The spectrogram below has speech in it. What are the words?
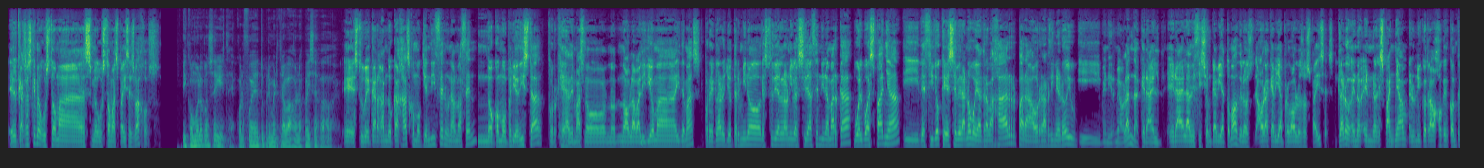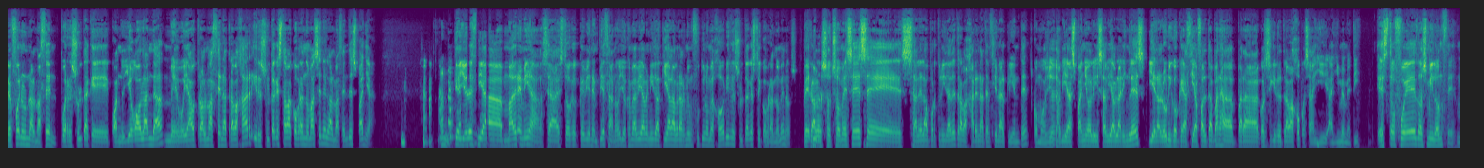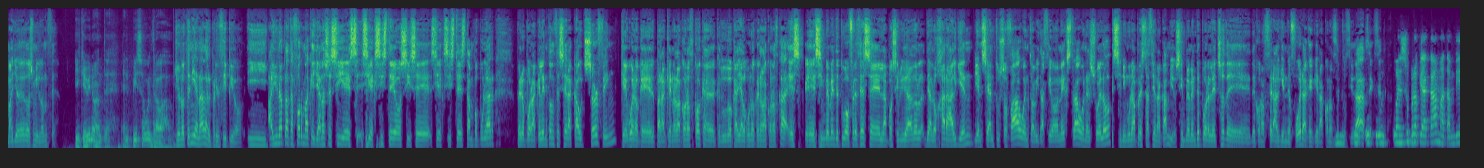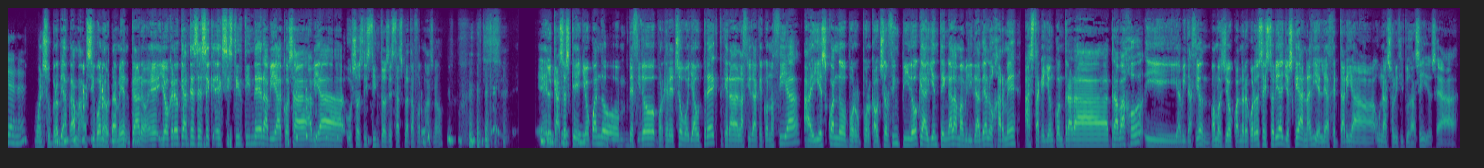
El caso es que me gustó más, me gustó más Países Bajos. ¿Y cómo lo conseguiste? ¿Cuál fue tu primer trabajo en los Países Bajos? Eh, estuve cargando cajas, como quien dice, en un almacén, no como periodista, porque además no, no, hablaba el idioma y demás. Porque claro, yo termino de estudiar en la universidad en Dinamarca, vuelvo a España y decido que ese verano voy a trabajar para ahorrar dinero y, venirme a Holanda, que era, el, era la decisión que había tomado de los, ahora que había probado los dos países. Y claro, en, en España el único trabajo que encontré fue en un almacén. Pues resulta que cuando llego a Holanda me voy a otro almacén a trabajar y resulta que estaba cobrando más en el almacén de España. Que yo decía, madre mía, o sea, esto que, bien empieza, ¿no? Yo que me había venido aquí a labrarme un futuro mejor y resulta que estoy cobrando menos. Pero a los ocho meses eh, sale la oportunidad de trabajar en atención al cliente. Como yo sabía español y sabía hablar inglés y era lo único que hacía falta para, para conseguir el trabajo, pues allí, allí me metí. Esto fue 2011, mayo de 2011. ¿Y qué vino antes? ¿El piso o el trabajo? Yo no tenía nada al principio. Y hay una plataforma que ya no sé si, es, si existe o si, se, si existe, es tan popular, pero por aquel entonces era Couchsurfing, que bueno, que para que no la conozco, que, dudo que haya alguno que no la conozca, es eh, simplemente tú ofreces eh, la posibilidad de alojar a alguien, bien sea en tu sofá o en tu habitación extra o en el suelo, sin ninguna prestación a cambio, simplemente por el hecho de, conocer a alguien de fuera que quiera conocer tu ciudad, etc. O en su propia cama también, ¿eh? O en su propia cama, sí, bueno, también, claro. Eh, yo creo que antes de existir Tinder había cosa, había usos distintos de estas plataformas, ¿no? El caso es que yo cuando decido, porque de hecho voy a Utrecht, que era la ciudad que conocía, ahí es cuando por, por Couchsurfing pido que alguien tenga la amabilidad de alojarme hasta que yo encontrara trabajo y habitación. Vamos, yo cuando recuerdo esa historia, yo es que a nadie le aceptaría una solicitud así, o sea...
